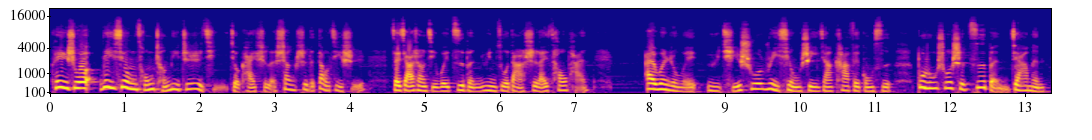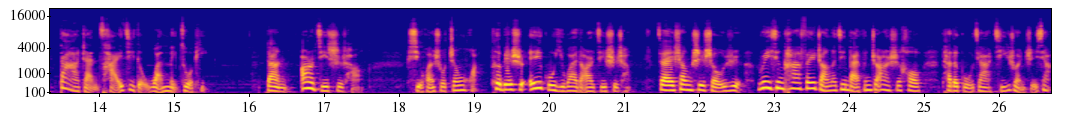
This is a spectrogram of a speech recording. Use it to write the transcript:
可以说，瑞幸从成立之日起就开始了上市的倒计时。再加上几位资本运作大师来操盘，艾问认为，与其说瑞幸是一家咖啡公司，不如说是资本家们大展才技的完美作品。但二级市场。喜欢说真话，特别是 A 股以外的二级市场。在上市首日，瑞幸咖啡涨了近百分之二十后，它的股价急转直下，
